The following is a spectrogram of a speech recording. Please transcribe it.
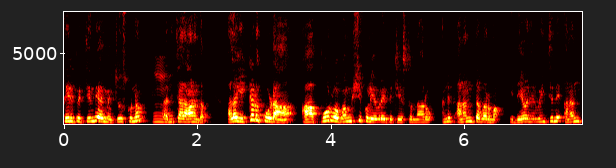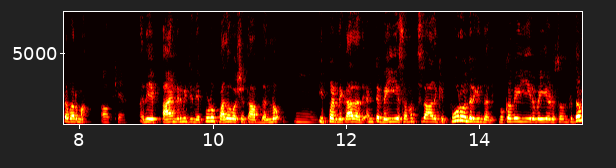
తీర్పిచ్చింది. అది మేము చూసుకున్నాం. అది చాలా ఆనందం. అలాగే ఇక్కడ కూడా ఆ పూర్వ వంశీకులు ఎవరైతే చేస్తున్నారో అని అనంతవర్మ ఈ దేవ నిర్మించింది అనంతవర్మ. అది ఆయన నిర్మించింది ఎప్పుడు పదవ శతాబ్దంలో. ఇప్పటిది కాదు అది. అంటే వెయ్యి సంవత్సరాలకి పూర్వం జరిగింది అది. ఒక వెయ్యి ఇరవై ఏడు సంవత్సరం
